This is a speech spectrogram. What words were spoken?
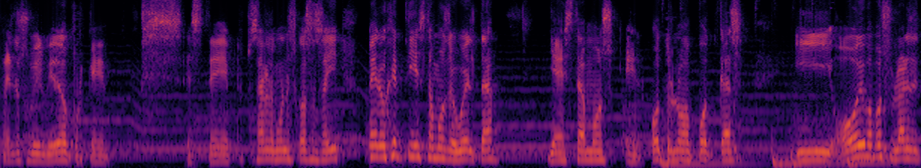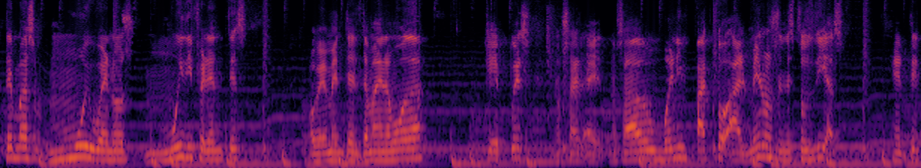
no subir video porque este, pues, pasaron algunas cosas ahí. Pero gente, ya estamos de vuelta. Ya estamos en otro nuevo podcast. Y hoy vamos a hablar de temas muy buenos, muy diferentes. Obviamente el tema de la moda, que pues nos ha, eh, nos ha dado un buen impacto, al menos en estos días. Gente,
